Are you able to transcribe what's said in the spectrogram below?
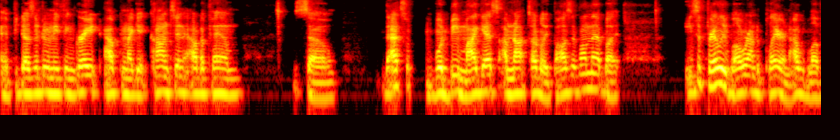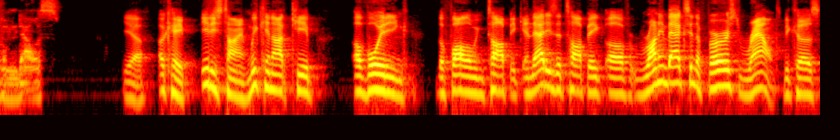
if he doesn't do anything great, how can I get content out of him? So that's would be my guess. I'm not totally positive on that, but he's a fairly well-rounded player, and I would love him in Dallas. Yeah. Okay. It is time. We cannot keep avoiding the following topic, and that is the topic of running backs in the first round because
